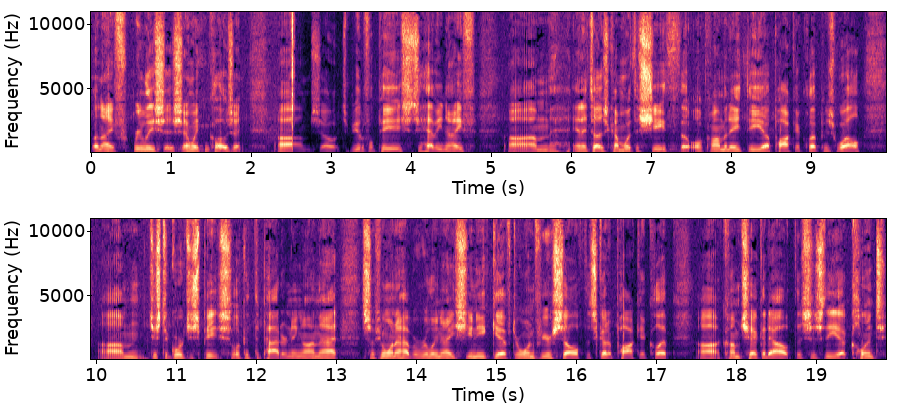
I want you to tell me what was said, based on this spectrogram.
the knife releases and we can close it. Um, so it's a beautiful piece. It's a heavy knife um, and it does come with a sheath that will accommodate the uh, pocket clip as well. Um, just a gorgeous piece. Look at the patterning on that. So if you want to have a really nice unique gift or one for yourself that's got a pocket clip, uh, come check it out. This is the uh, Clint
